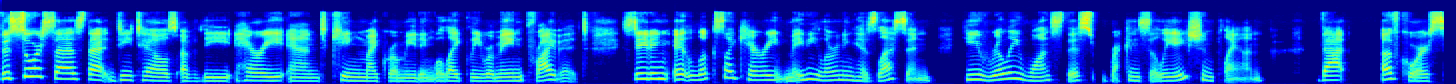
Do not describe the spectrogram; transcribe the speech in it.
The source says that details of the Harry and King micro meeting will likely remain private, stating it looks like Harry may be learning his lesson. He really wants this reconciliation plan. That of course,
